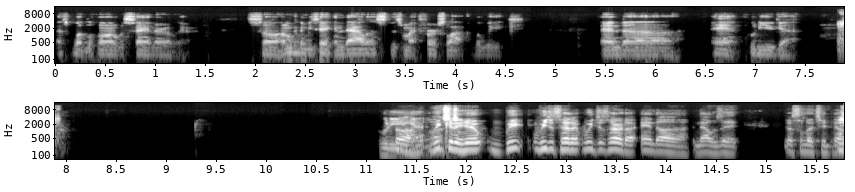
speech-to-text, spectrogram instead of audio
That's what Levon was saying earlier. So I'm going to be taking Dallas. This is my first lock of the week. And uh and who do you got? Who do you Uh, got? we couldn't hear. We we just had it. We just heard it, and uh, and that was it. Just to let you know.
